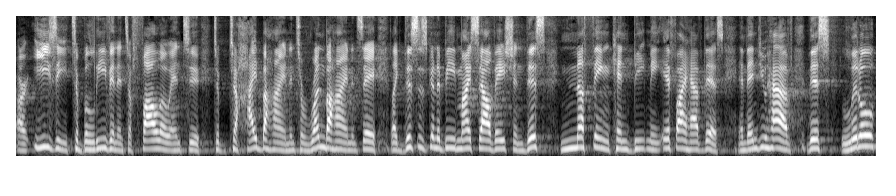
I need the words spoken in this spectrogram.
are easy to believe in and to follow and to, to, to hide behind and to run behind and say, like, this is going to be my salvation. This, nothing can beat me if I have this. And then you have this little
